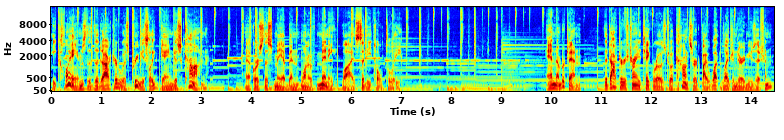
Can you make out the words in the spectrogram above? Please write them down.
He claims that the Doctor was previously Genghis Khan. And of course, this may have been one of many lies that he told to Lee. And number 10, the Doctor is trying to take Rose to a concert by what legendary musician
